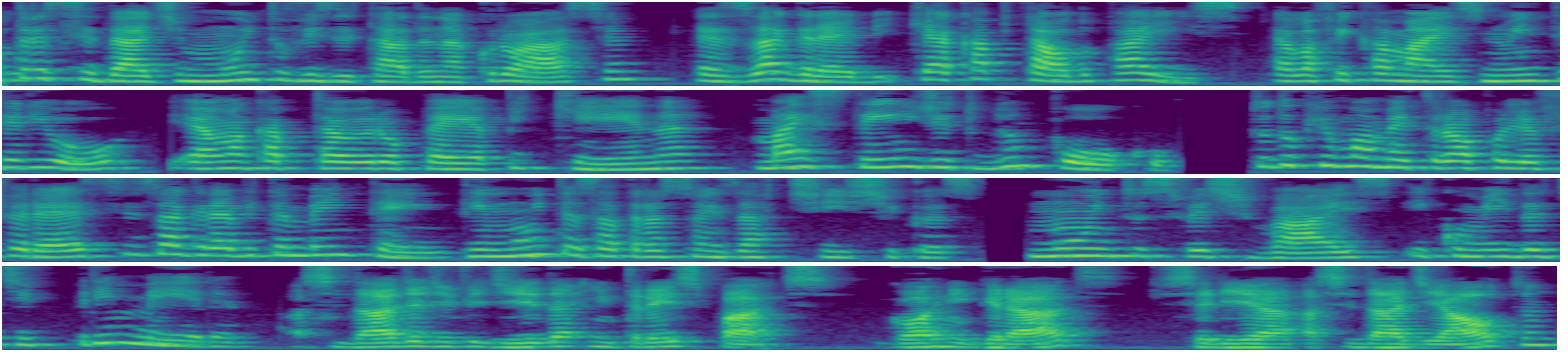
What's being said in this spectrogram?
Outra cidade muito visitada na Croácia é Zagreb, que é a capital do país. Ela fica mais no interior, é uma capital europeia pequena, mas tem de tudo um pouco. Tudo que uma metrópole oferece, Zagreb também tem. Tem muitas atrações artísticas, muitos festivais e comida de primeira. A cidade é dividida em três partes. Gornji Grad, que seria a cidade alta,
